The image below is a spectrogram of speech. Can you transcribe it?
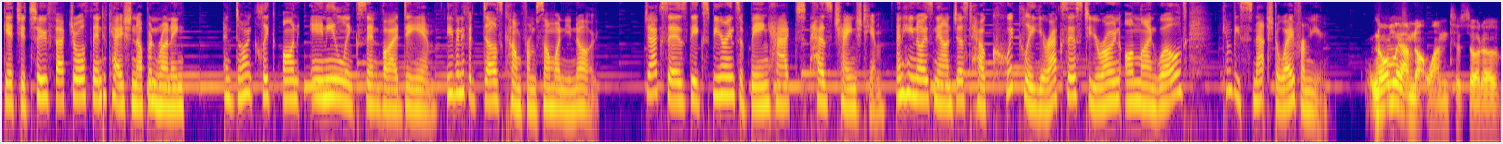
Get your two factor authentication up and running. And don't click on any link sent via DM, even if it does come from someone you know. Jack says the experience of being hacked has changed him, and he knows now just how quickly your access to your own online world can be snatched away from you. Normally, I'm not one to sort of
